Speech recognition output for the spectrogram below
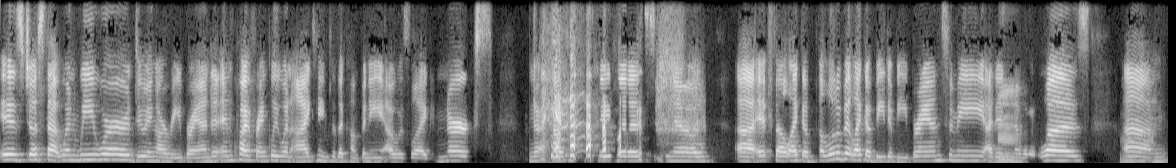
is just that when we were doing our rebrand, and quite frankly, when I came to the company, I was like, Nurx, how do you say this? You know, uh, it felt like a, a little bit like a B2B brand to me. I didn't mm. know what it was. Mm-hmm. Um,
